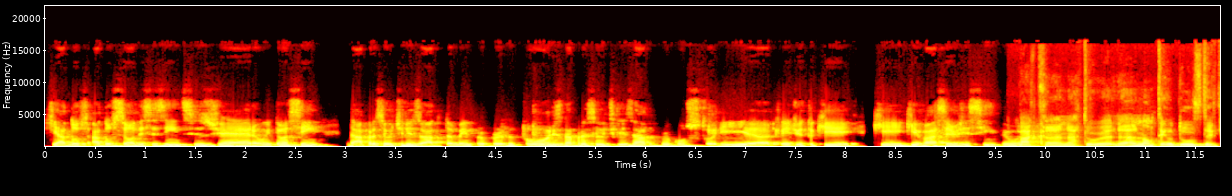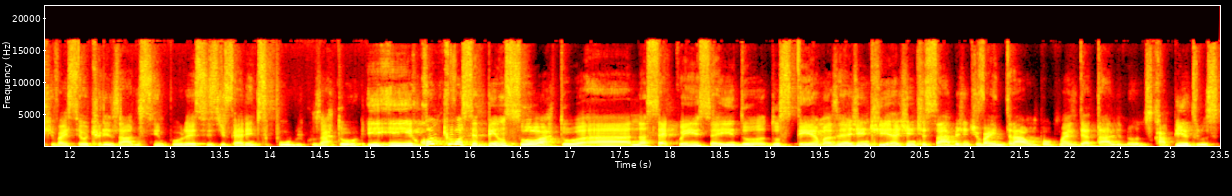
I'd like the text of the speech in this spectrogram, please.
que a adoção desses índices geram. Então, assim, dá para ser utilizado também por produtores, dá para ser utilizado por consultoria. Acredito que, que, que vai servir sim, viu? Bacana, Arthur. Eu não tenho dúvida que vai ser utilizado sim por esses diferentes públicos, Arthur. E, e como que você pensou, Arthur, a, na sequência aí do, dos temas? Né? A, gente, a gente sabe, a gente vai entrar um pouco mais em detalhe nos capítulos,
